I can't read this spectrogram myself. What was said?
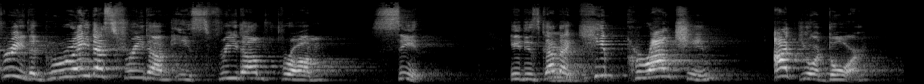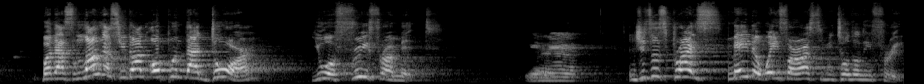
free, the greatest freedom is freedom from sin. It is gonna mm. keep crouching at your door. But as long as you don't open that door, you are free from it. Amen. Jesus Christ made a way for us to be totally free.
